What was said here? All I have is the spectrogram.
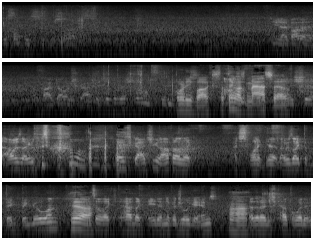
just like these super softs. Dude, I bought a, a five dollar scratcher ticket yesterday on forty. 40 bucks. That thing was massive. "Oh, shit. I was like, go. I was scratching it off, and I was like, I just want to get it. That was like the big bingo one. Yeah. So like it had like eight individual games, Uh huh. and then I just kept winning.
